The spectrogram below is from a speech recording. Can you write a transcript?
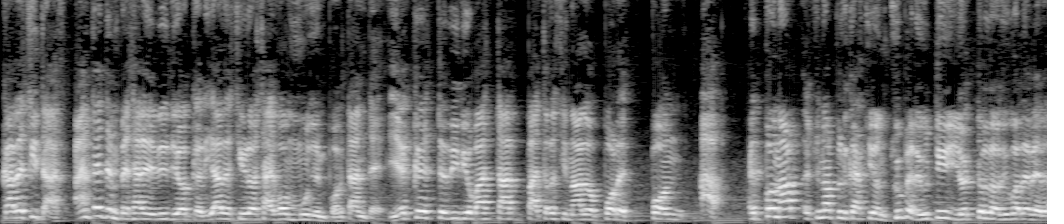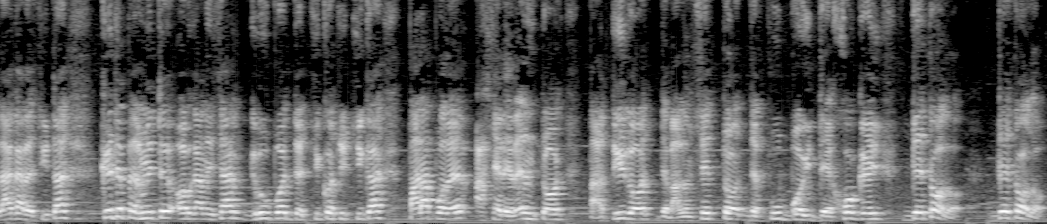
Cabecitas, antes de empezar el vídeo quería deciros algo muy importante y es que este vídeo va a estar patrocinado por Spawn App es una aplicación súper útil yo esto lo digo de verdad cabecitas que te permite organizar grupos de chicos y chicas para poder hacer eventos, partidos de baloncesto, de fútbol, de hockey, de todo de todo.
